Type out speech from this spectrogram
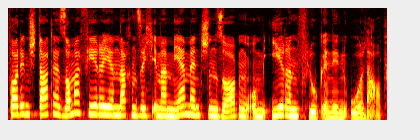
Vor dem Start der Sommerferien machen sich immer mehr Menschen Sorgen um ihren Flug in den Urlaub.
